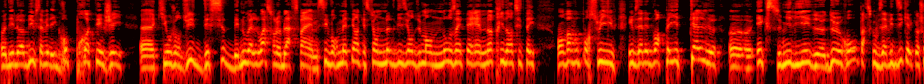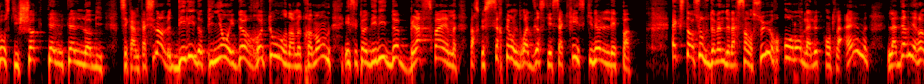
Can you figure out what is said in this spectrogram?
un des lobbies, vous savez, des groupes protégés, euh, qui aujourd'hui décident des nouvelles lois sur le blasphème, si vous remettez en question notre vision du monde, nos intérêts, notre identité, on va vous poursuivre et vous allez devoir payer tel euh, euh, X milliers d'euros que vous avez dit quelque chose qui choque tel ou tel lobby. C'est quand même fascinant. Le délit d'opinion est de retour dans notre monde et c'est un délit de blasphème parce que certains ont le droit de dire ce qui est sacré et ce qui ne l'est pas. Extension du domaine de la censure au nom de la lutte contre la haine. La dernière,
